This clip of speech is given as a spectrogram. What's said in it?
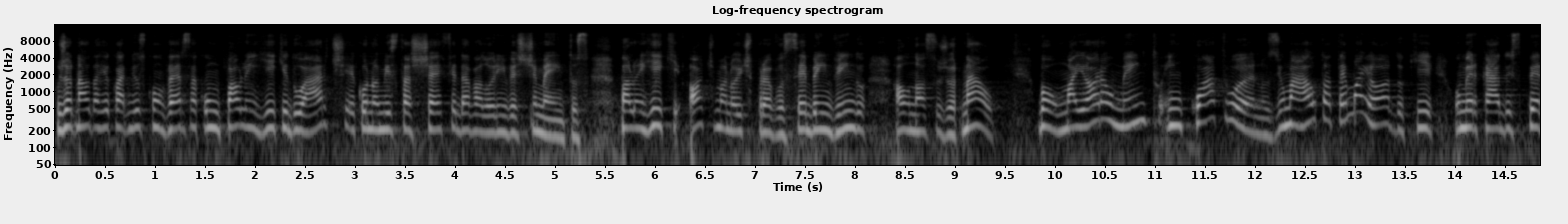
o Jornal da Record News conversa com o Paulo Henrique Duarte, economista-chefe da Valor Investimentos. Paulo Henrique, ótima noite para você. Bem-vindo ao nosso jornal. Bom, maior aumento em quatro anos e uma alta até maior do que o mercado esperava.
